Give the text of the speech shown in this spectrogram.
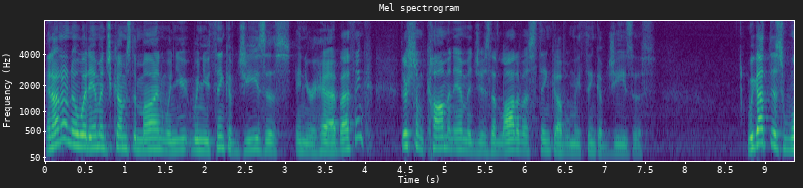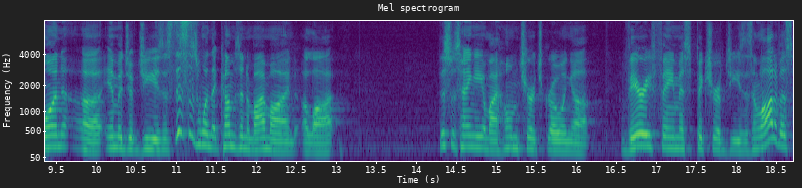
And I don't know what image comes to mind when you, when you think of Jesus in your head, but I think there's some common images that a lot of us think of when we think of Jesus. We got this one uh, image of Jesus. This is one that comes into my mind a lot. This was hanging at my home church growing up. Very famous picture of Jesus. And a lot of us,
